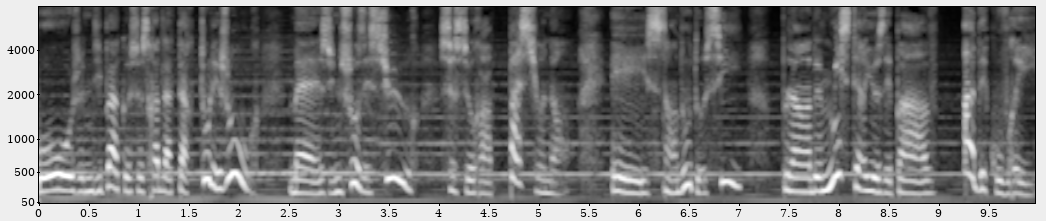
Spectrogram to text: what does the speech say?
Oh, je ne dis pas que ce sera de la tarte tous les jours, mais une chose est sûre, ce sera passionnant et sans doute aussi plein de mystérieuses épaves à découvrir.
